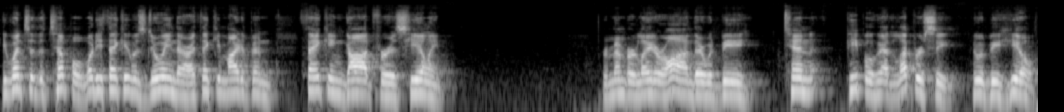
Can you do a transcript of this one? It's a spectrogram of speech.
He went to the temple. What do you think he was doing there? I think he might have been thanking God for his healing. Remember, later on, there would be 10 people who had leprosy who would be healed.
